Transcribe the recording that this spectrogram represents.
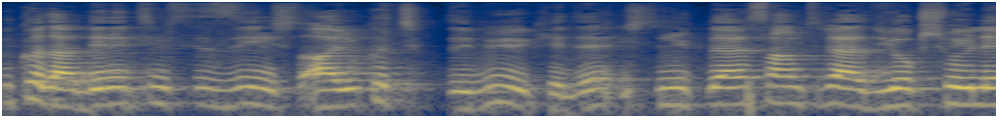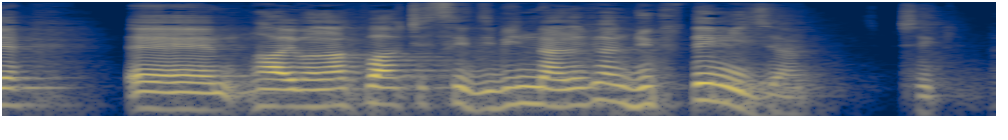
bu kadar denetimsizliğin işte ayyuka çıktığı bir ülkede işte nükleer santraldi yok şöyle e, hayvanat bahçesiydi bilmem ne falan lüks demeyeceğim bir şekilde.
